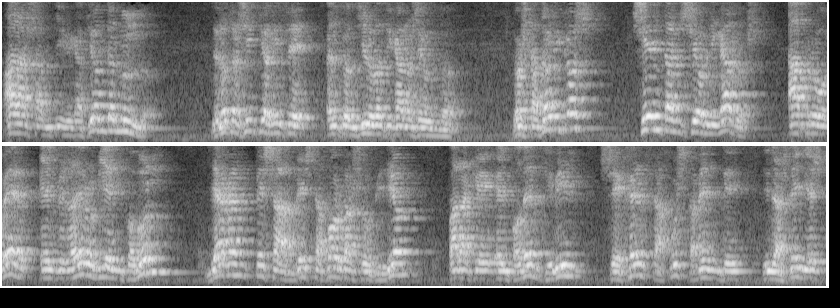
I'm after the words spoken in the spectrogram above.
a la santificación del mundo. En otro sitio dice el Concilio Vaticano II, los católicos siéntanse obligados a promover el verdadero bien común y hagan pesar de esta forma su opinión para que el poder civil se ejerza justamente y las leyes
